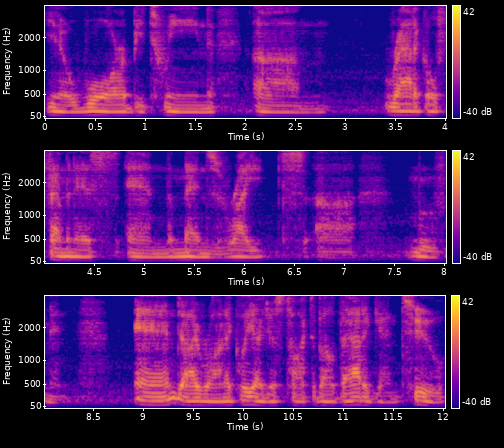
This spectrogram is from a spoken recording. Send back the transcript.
you know, war between um, radical feminists and the men's rights uh, movement. And ironically, I just talked about that again too.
